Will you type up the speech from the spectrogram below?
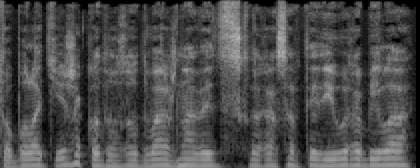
To bola tiež ako dosť odvážna vec, ktorá sa vtedy urobila.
